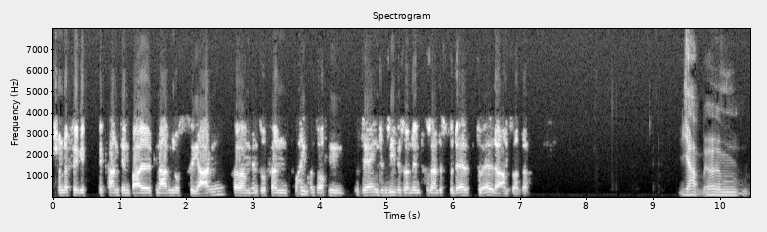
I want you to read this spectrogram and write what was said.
schon dafür bekannt, den Ball gnadenlos zu jagen. Ähm, insofern freuen wir uns auf ein sehr intensives und interessantes Duell, Duell da am Sonntag. Ja, ähm,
